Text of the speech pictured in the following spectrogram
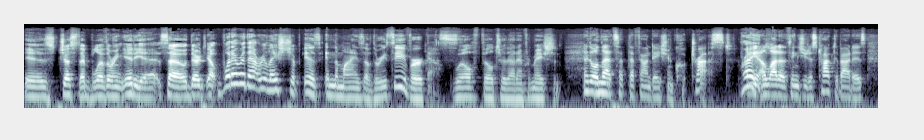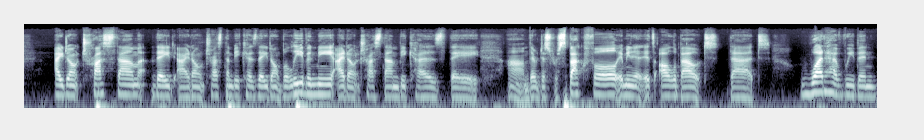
is just a blithering idiot. So they're, you know, whatever that relationship is in the minds of the receiver Yes. will filter that information. And well, that's at the foundation trust. I Right. mean, a lot of the things you just talked about is I don't trust them. They I don't trust them because they don't believe in me. I don't trust them because they um, they're disrespectful. I mean, it, it's all about that. What have we been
